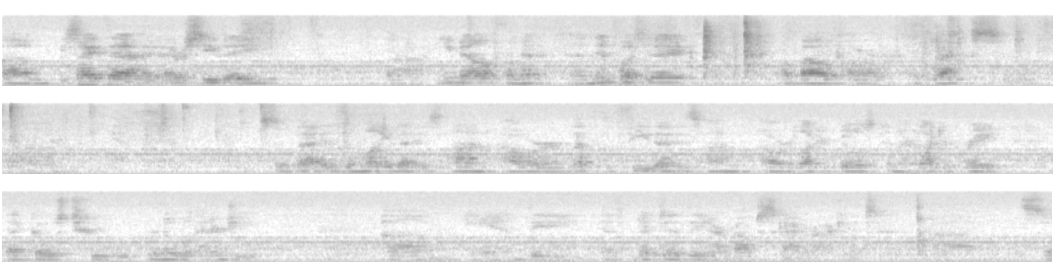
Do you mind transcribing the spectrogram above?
Um, besides that, I, I received a, uh, email from an NYMPA today about our recs. Um, So that is the money that is on our, that's the fee that is on our electric bills and our electric rate that goes to renewable energy. Um, and they, as predicted, they are about to skyrocket. Um, so,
